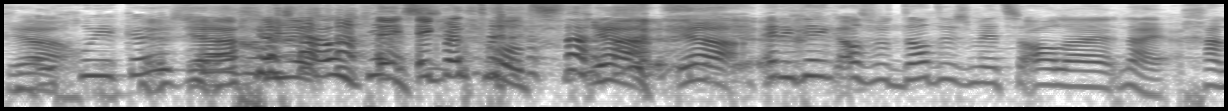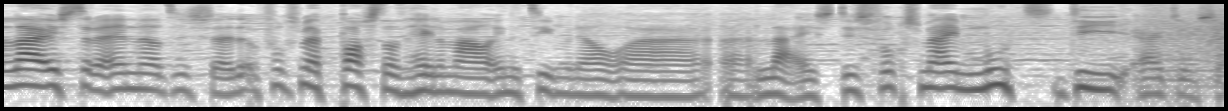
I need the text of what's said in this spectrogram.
Ja. Een goede keuze. Ja. Oh, yes. Ik ben trots. Ja, ja. En ik denk als we dat dus met z'n allen nou ja, gaan luisteren. En dat is, eh, volgens mij past dat helemaal in de Team NL eh, eh, lijst. Dus volgens mij moet die ertussen.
